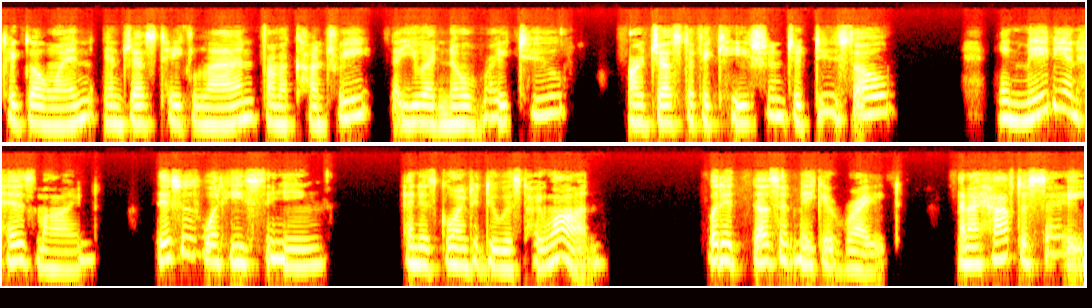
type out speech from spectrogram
to go in and just take land from a country that you had no right to or justification to do so? And maybe in his mind, this is what he's seeing and is going to do with Taiwan. But it doesn't make it right. And I have to say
